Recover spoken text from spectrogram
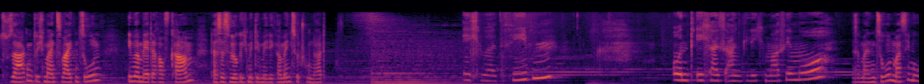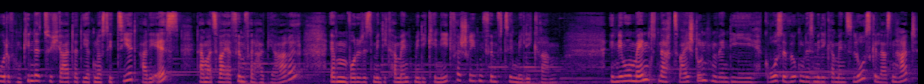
zu sagen, durch meinen zweiten Sohn, immer mehr darauf kam, dass es wirklich mit dem Medikament zu tun hat. Ich werde sieben und ich heiße eigentlich Massimo. Also mein Sohn Massimo wurde vom Kinderpsychiater diagnostiziert, ADS. Damals war er fünfeinhalb Jahre. Er wurde das Medikament Medikinet verschrieben, 15 Milligramm. In dem Moment, nach zwei Stunden, wenn die große Wirkung des Medikaments losgelassen hat,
